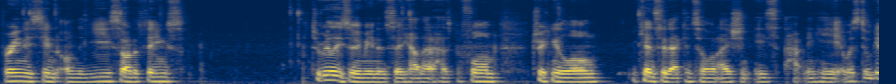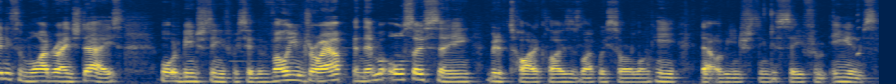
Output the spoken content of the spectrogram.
Bring this in on the year side of things to really zoom in and see how that has performed. Tricking along, we can see that consolidation is happening here. And we're still getting some wide range days, what would be interesting is we see the volume dry up and then we're also seeing a bit of tighter closes like we saw along here. That would be interesting to see from Ingham's.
